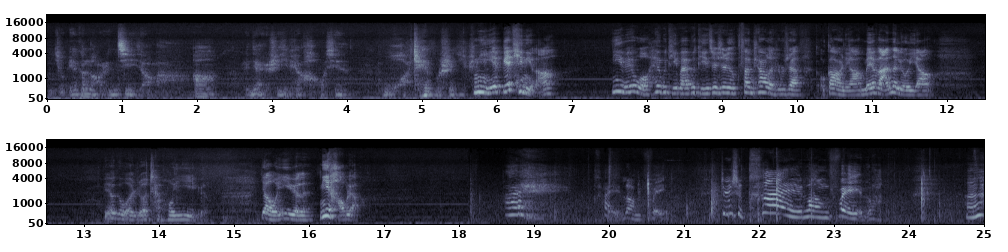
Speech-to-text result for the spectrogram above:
你就别跟老人计较了啊，人家也是一片好心，我这不是一片。你别提你了啊！你以为我黑不提白不提，这事就翻篇了是不是？我告诉你啊，没完呢，刘一阳，别给我惹产后抑郁，要我抑郁了你也好不了。哎，太浪费了，真是太浪费了。嗯，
